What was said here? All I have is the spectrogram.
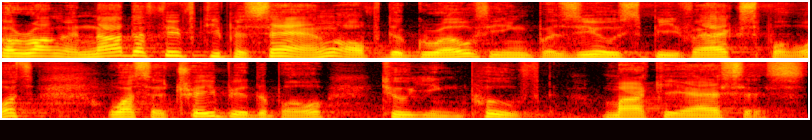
Around another 50% of the growth in Brazil's beef exports was attributable to improved market access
